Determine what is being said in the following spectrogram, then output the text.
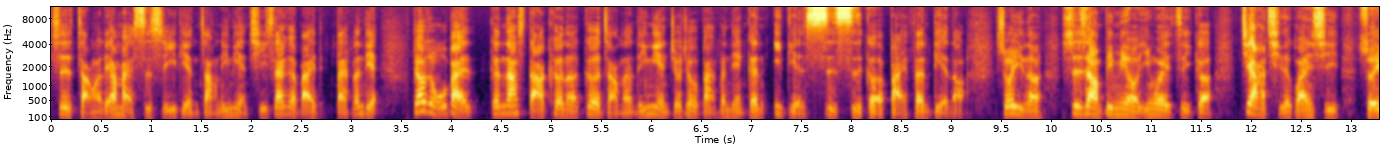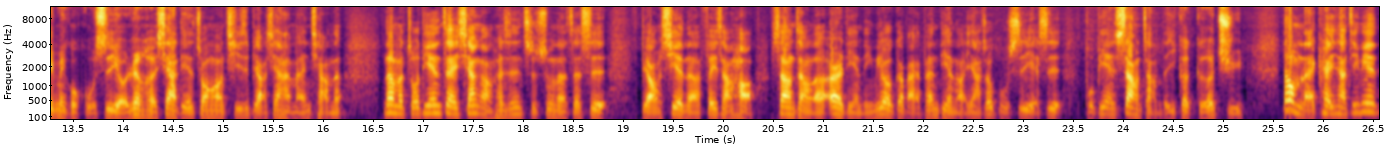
是涨了两百四十一点，涨零点七三个百百分点。标准五百跟纳斯达克呢各涨了零点九九个百分点跟一点四四个百分点哦。所以呢，事实上并没有因为这个假期的关系，所以美国股市有任何下跌的状况，其实表现还蛮强的。那么昨天在香港恒生指数呢，则是表现呢非常好，上涨了二点零六个百分点了。亚洲股市也是普遍上涨的一个格局。那我们来看一下，今天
